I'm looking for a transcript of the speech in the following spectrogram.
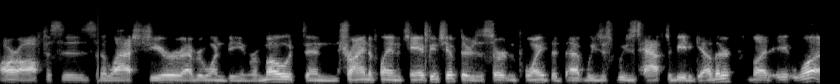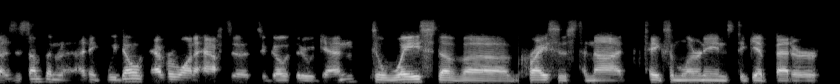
our offices the last year, everyone being remote and trying to plan a championship, there's a certain point that, that we just we just have to be together. But it was it's something I think we don't ever want to have to to go through again. It's a waste of a crisis to not take some learnings to get better.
